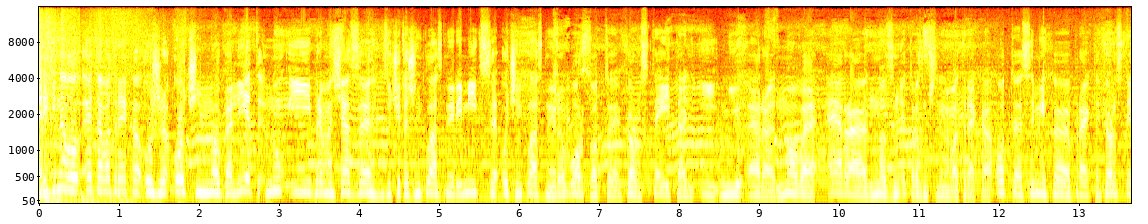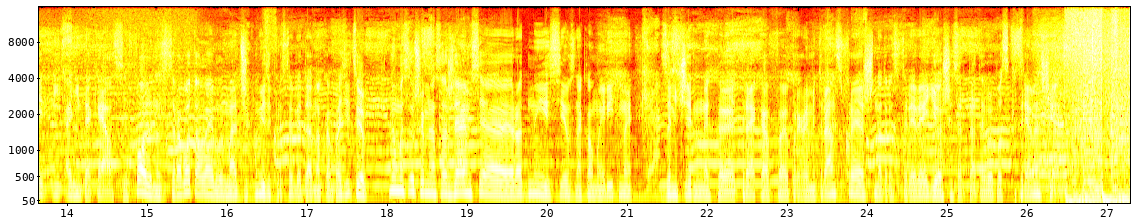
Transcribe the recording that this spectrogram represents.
Оригиналу этого трека уже очень много лет, ну и прямо сейчас э, звучит очень классный ремикс, очень классный реворк от э, First State и New Era, новая эра но этого замечательного трека от э, самих проекта First State и Анита Кэлси. Fallen сработал, лейбл Magic Music представляет данную композицию, но ну, мы слушаем и наслаждаемся родные всем знакомые ритмы замечательных треков в программе Transfresh на Transfer Radio 65 выпуск прямо сейчас.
